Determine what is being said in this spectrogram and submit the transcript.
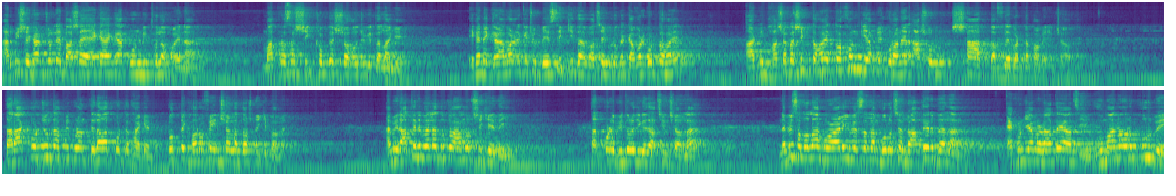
আরবি শেখার জন্য বাসায় একা একা পণ্ডিত হলে হয় না। মাদ্রাসার শিক্ষকদের সহযোগিতা লাগে। এখানে গ্রামারের কিছু বেসিক কিতাব আছে, এগুলোকে কাভার করতে হয়। আরবি ভাষাটা শিখতে হয়, তখন গিয়ে আপনি কোরআনের আসল স্বাদ বা ফ্লেভারটা পাবেন ইনশাআল্লাহ। তার আগ পর্যন্ত আপনি কোরআন তেলাওয়াত করতে থাকেন। প্রত্যেক হরফে ইনশাআল্লাহ দশ নাকি পাবেন। আমি রাতের বেলা দুটো আমল শিখিয়ে দিই। তারপরে ভিতরের দিকে যাচ্ছি ইনশাআল্লাহ। নবী সাল্লাহ আলী সাল্লাম বলেছেন, রাতের বেলা, এখন যে আমরা রাতে আছি, ঘুমানোর পূর্বে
